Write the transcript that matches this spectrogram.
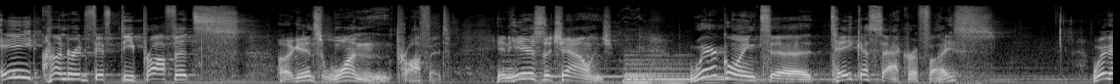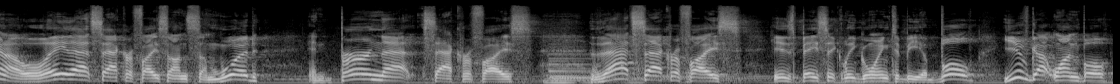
850 prophets against one prophet. And here's the challenge we're going to take a sacrifice, we're going to lay that sacrifice on some wood and burn that sacrifice. That sacrifice is basically going to be a bull. You've got one bull,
